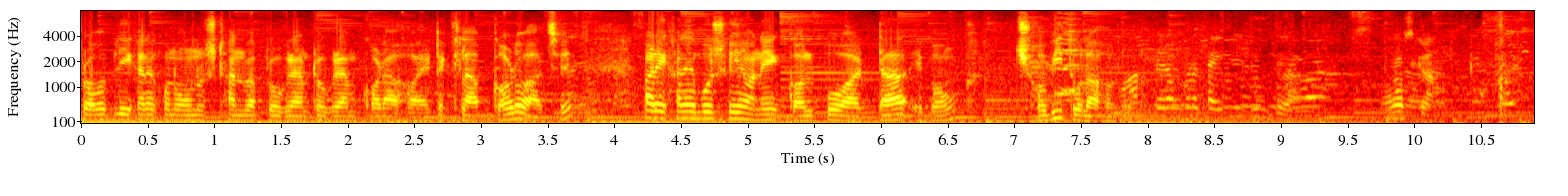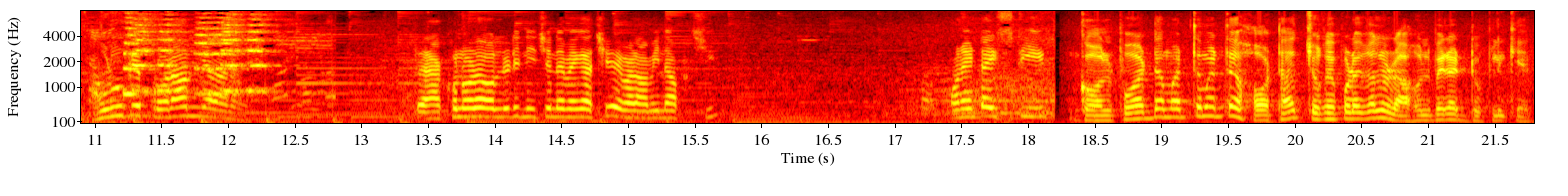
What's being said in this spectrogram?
প্রবাবলি এখানে কোনো অনুষ্ঠান বা প্রোগ্রাম টোগ্রাম করা হয় একটা ক্লাব ঘরও আছে আর এখানে বসে অনেক গল্প আড্ডা এবং ছবি তোলা হলো নমস্কার গুরুকে প্রণাম জানানো তো এখন ওরা অলরেডি নিচে নেমে গেছে এবার আমি নামছি অনেকটাই স্টিপ গল্প আড্ডা মারতে মারতে হঠাৎ চোখে পড়ে গেল রাহুল বেরার ডুপ্লিকেট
